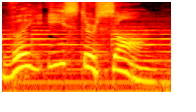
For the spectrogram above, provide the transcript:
The Easter Song.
